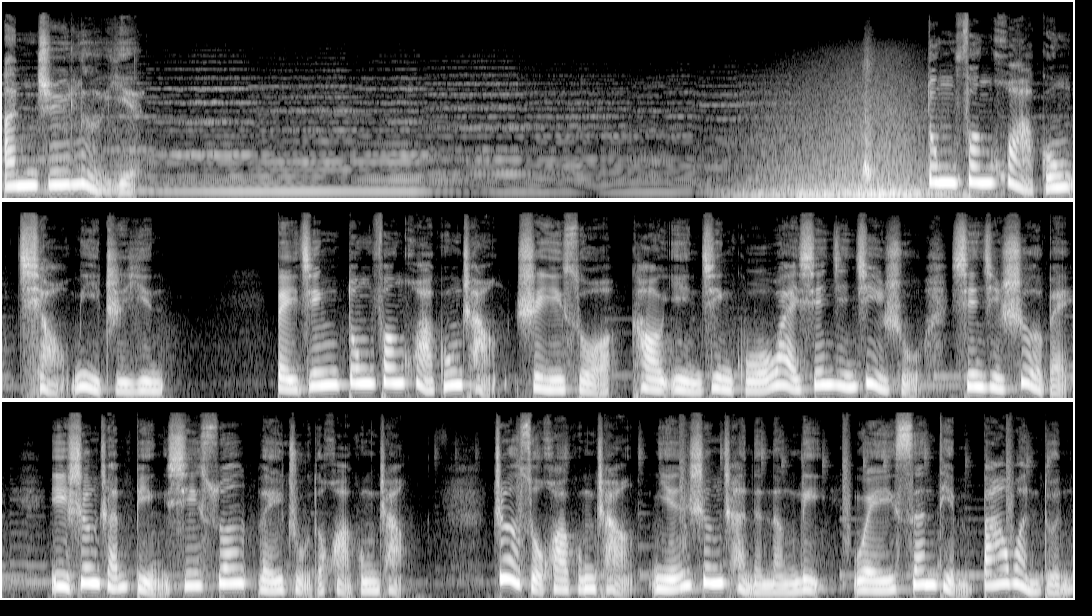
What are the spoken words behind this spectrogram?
安居乐业。东方化工巧秘之音。北京东方化工厂是一所靠引进国外先进技术、先进设备，以生产丙烯酸为主的化工厂。这所化工厂年生产的能力为三点八万吨。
